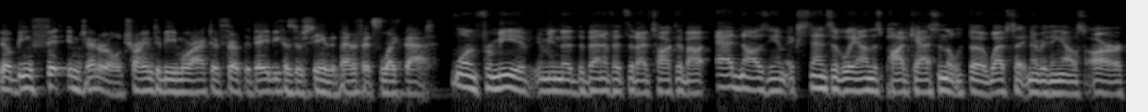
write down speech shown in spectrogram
know being fit in general, trying to be more active throughout the day because they're seeing the benefits like that. Well, and for me, I mean the the benefits that I've talked about ad nauseum extensively on this podcast and the, the website and everything else are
